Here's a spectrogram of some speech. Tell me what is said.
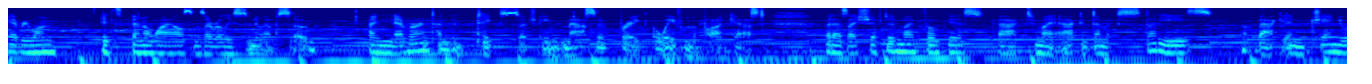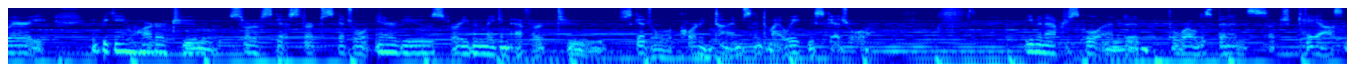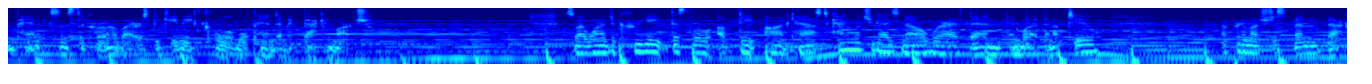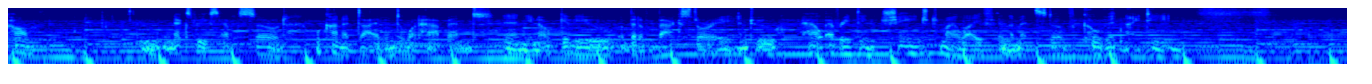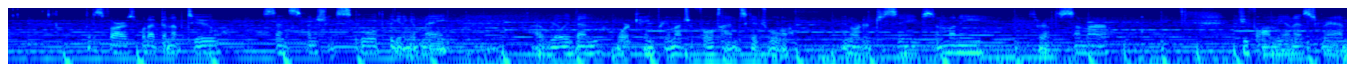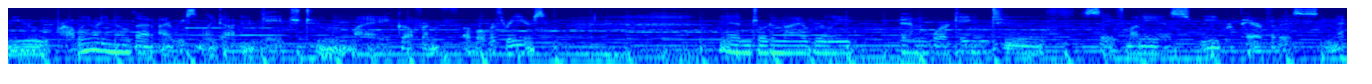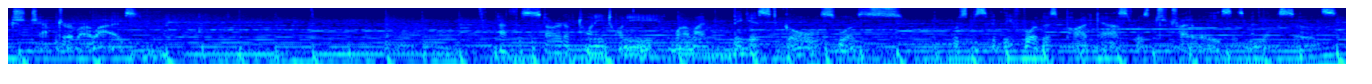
Hey everyone, it's been a while since I released a new episode. I never intended to take such a massive break away from the podcast, but as I shifted my focus back to my academic studies uh, back in January, it became harder to sort of start to schedule interviews or even make an effort to schedule recording times into my weekly schedule. Even after school ended, the world has been in such chaos and panic since the coronavirus became a global pandemic back in March. So I wanted to create this little update podcast to kind of let you guys know where I've been and what I've been up to. I've pretty much just been back home. And next week's episode, we'll kind of dive into what happened and, you know, give you a bit of a backstory into how everything changed my life in the midst of COVID 19. But as far as what I've been up to since finishing school at the beginning of May, I've really been working pretty much a full time schedule in order to save some money throughout the summer. If you follow me on Instagram, you probably already know that I recently got engaged to my girlfriend of over three years. And Jordan and I have really been working to save money as we prepare for this next chapter of our lives. At the start of 2020, one of my biggest goals was or specifically for this podcast, was to try to release as many episodes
